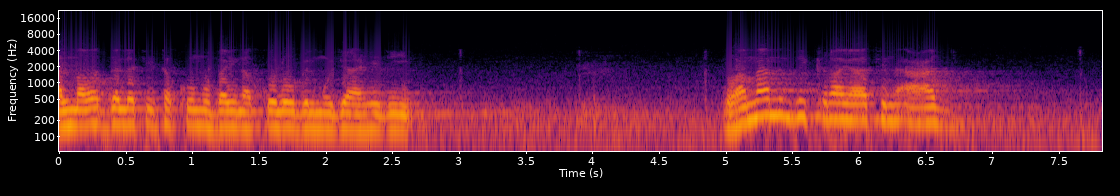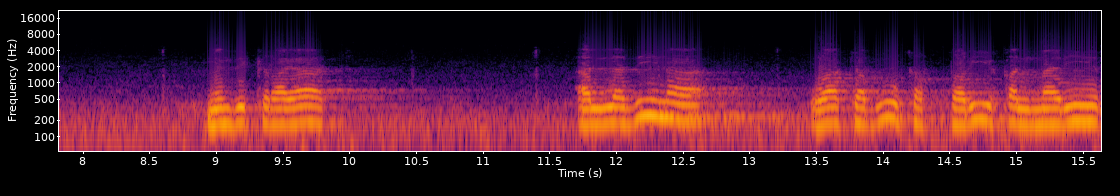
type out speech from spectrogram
المودة التي تقوم بين قلوب المجاهدين وما من ذكريات أعز من ذكريات الذين واكبوك الطريق المرير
